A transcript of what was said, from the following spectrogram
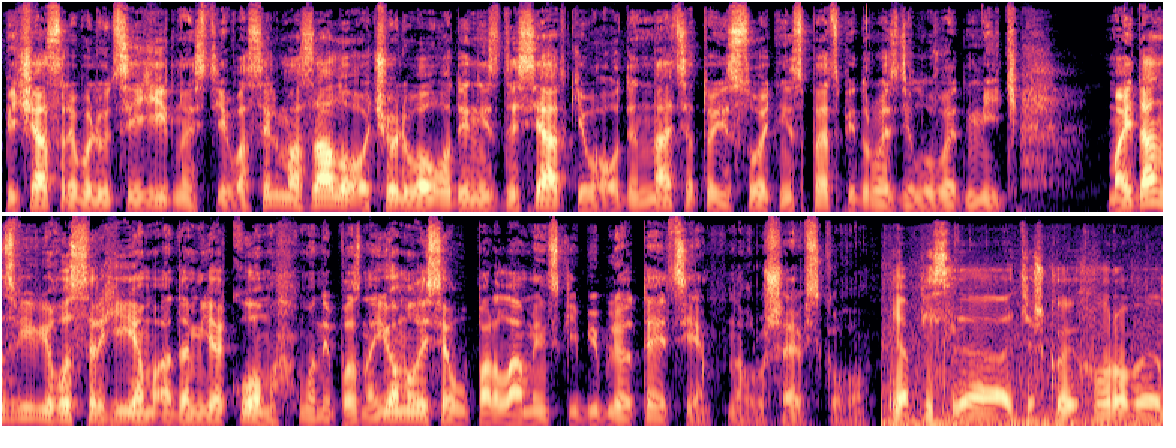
Під час Революції Гідності Василь Мазало очолював один із десятків 11-ї сотні спецпідрозділу Ведмідь. Майдан звів його з Сергієм Адам'яком. Вони познайомилися у парламентській бібліотеці на Грушевського. Я після тяжкої хвороби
